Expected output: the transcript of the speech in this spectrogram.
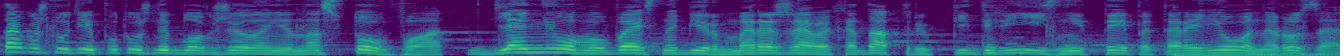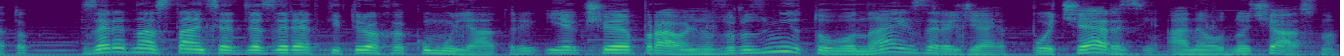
Також тут є потужний блок жилення на 100 Вт. Для нього весь набір мережевих адаптерів під різні типи та регіони розеток, зарядна станція для зарядки трьох акумуляторів, і якщо я правильно зрозумів, то вона їх заряджає по черзі, а не одночасно.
